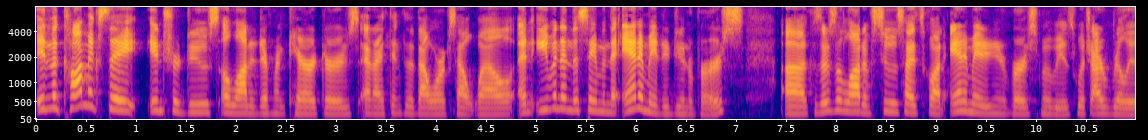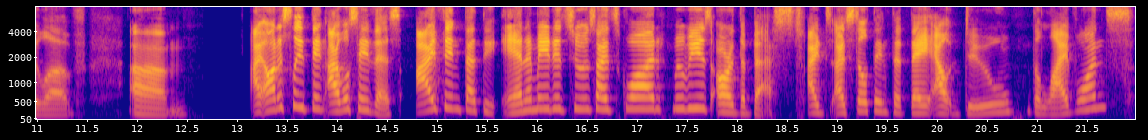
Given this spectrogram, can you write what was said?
In the comics they introduce a lot of different characters and I think that that works out well. And even in the same in the animated universe, uh cuz there's a lot of Suicide Squad animated universe movies which I really love. Um I honestly think I will say this. I think that the animated Suicide Squad movies are the best. I, I still think that they outdo the live ones.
